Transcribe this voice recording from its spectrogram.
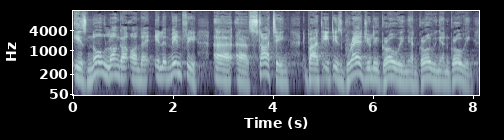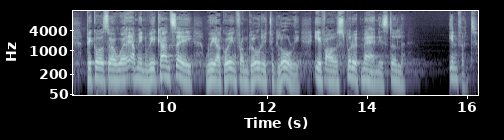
is no longer on the elementary uh, uh, starting, but it is gradually growing and growing and growing because uh, I mean we can't say we are going from glory to glory if our spirit man is still infant.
